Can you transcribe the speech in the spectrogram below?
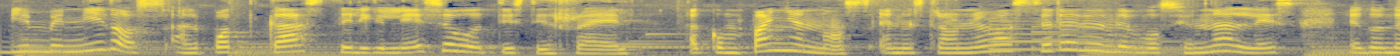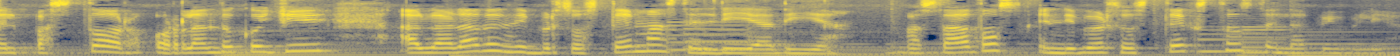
Bienvenidos al podcast de la Iglesia Bautista Israel. Acompáñanos en nuestra nueva serie de devocionales en donde el pastor Orlando Collie hablará de diversos temas del día a día, basados en diversos textos de la Biblia.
